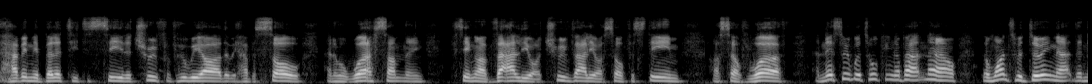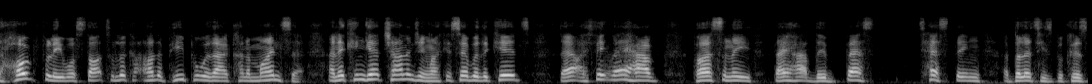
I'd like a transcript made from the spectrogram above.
having the ability to see the truth of who we are, that we have a soul and we're worth something, seeing our value, our true value, our self-esteem, our self-worth. And this we're talking about now, that once we're doing that, then hopefully we'll start to look at other people with that kind of mindset. And it can get challenging. Like I said, with the kids, I think they have personally, they have the best testing abilities because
